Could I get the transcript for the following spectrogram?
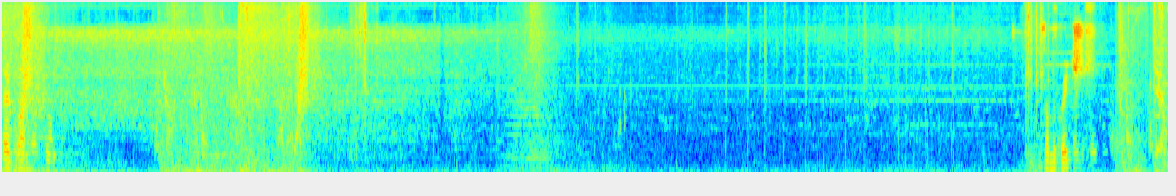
Don't run. He's on the bridge. Yeah.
